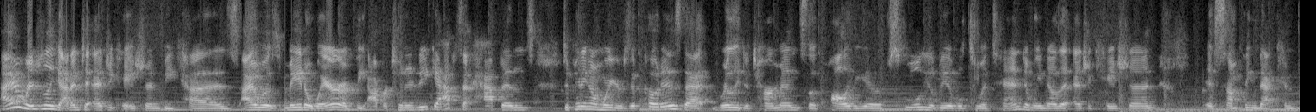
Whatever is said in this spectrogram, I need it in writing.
I originally got into education because I was made aware of the opportunity gaps that happens depending on where your zip code is that really determines the quality of school you'll be able to attend. And we know that education is something that can,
